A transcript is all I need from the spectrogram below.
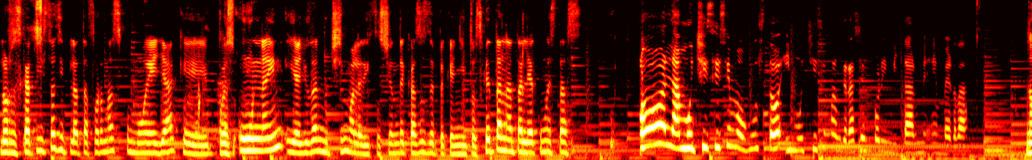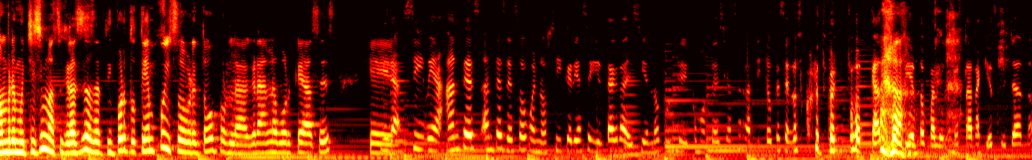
los rescatistas y plataformas como ella que pues unen y ayudan muchísimo a la difusión de casos de pequeñitos. ¿Qué tal Natalia? ¿Cómo estás? Hola, muchísimo gusto y muchísimas gracias por invitarme, en verdad. No, hombre, muchísimas gracias a ti por tu tiempo y sobre todo por la gran labor que haces. Mira, sí, mira, antes, antes de eso, bueno, sí quería seguirte agradeciendo porque como te decía hace ratito que se nos cortó el podcast, por cierto, para los que están aquí escuchando.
